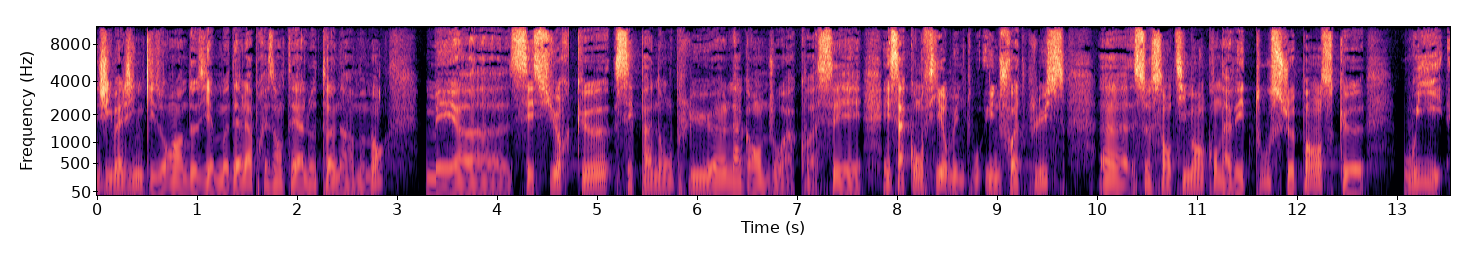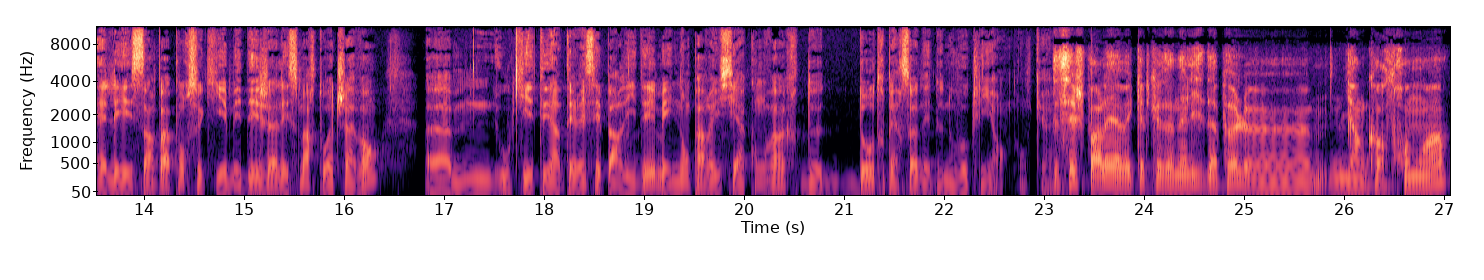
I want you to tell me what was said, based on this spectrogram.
J'imagine qu'ils auront un deuxième modèle à présenter à l'automne à un moment, mais euh, c'est sûr que c'est pas non plus euh, la grande joie, quoi. C'est et ça confirme une, une fois de plus ce sentiment qu'on avait tous, je pense que oui, elle est sympa pour ceux qui aimaient déjà les smartwatches avant euh, ou qui étaient intéressés par l'idée, mais ils n'ont pas réussi à convaincre de d'autres personnes et de nouveaux clients. Donc, euh... tu sais, je parlais avec quelques analystes d'Apple euh, il y a encore trois mois,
